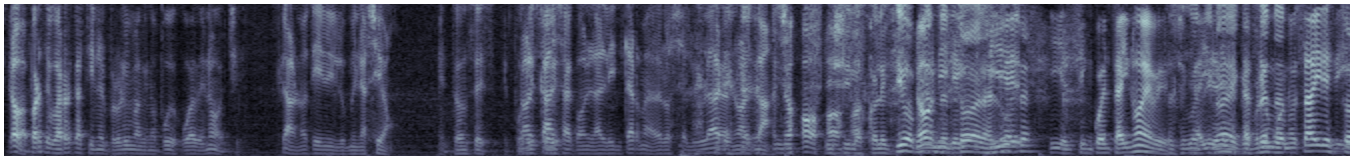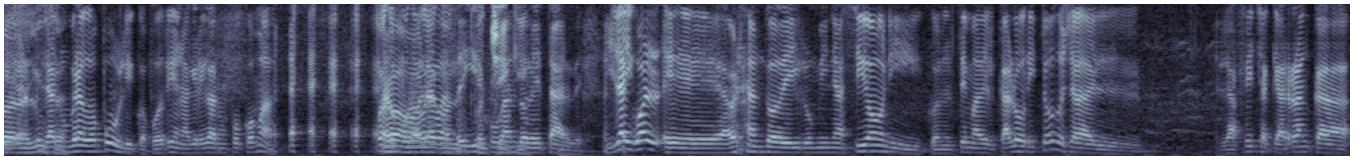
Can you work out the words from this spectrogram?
Claro, aparte Barracas tiene el problema que no puede jugar de noche. Claro, no tiene iluminación. Entonces, no alcanza con la linterna de los celulares, no alcanza. y si los colectivos prenden todas las luces. y el 59, el 59 que prenden Buenos Aires y el, alumbrado público, podrían agregar un poco más. bueno, por ahora va a seguir jugando de tarde. Y ya igual, eh, hablando de iluminación y con el tema del calor y todo, ya el, la fecha que arranca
